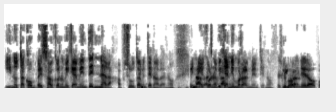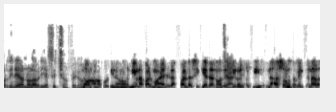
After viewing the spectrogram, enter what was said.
y no te ha compensado económicamente nada, absolutamente nada, ¿no? Ni Nada, económica nada. ni moralmente, ¿no? Es que por dinero, por dinero no lo habrías hecho, pero... No, no, no, porque no, ni una palma en la espalda siquiera, ¿no? Decir, Claro. oye, aquí, na- absolutamente nada.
